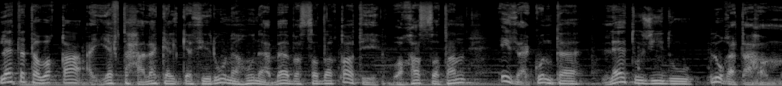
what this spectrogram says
لا تتوقع أن يفتح لك الكثيرون هنا باب الصداقات وخاصة إذا كنت لا تجيد لغتهم.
